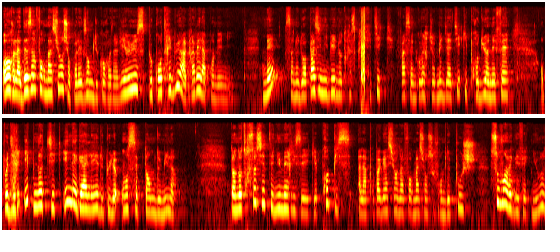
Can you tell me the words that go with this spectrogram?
Or, la désinformation, si on prend l'exemple du coronavirus, peut contribuer à aggraver la pandémie. Mais ça ne doit pas inhiber notre esprit critique face à une couverture médiatique qui produit un effet, on peut dire, hypnotique inégalé depuis le 11 septembre 2001. Dans notre société numérisée qui est propice à la propagation d'informations sous forme de push, souvent avec des fake news,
